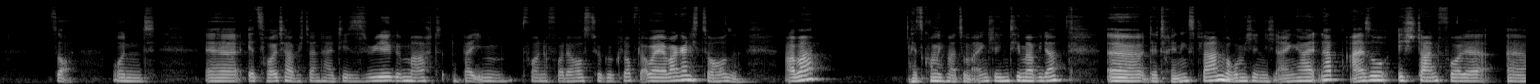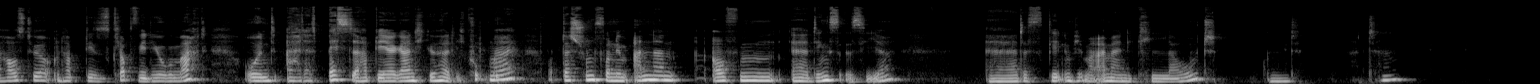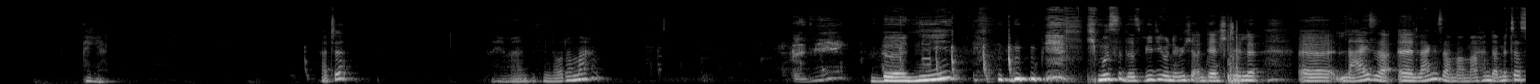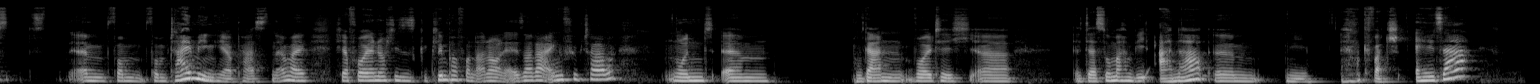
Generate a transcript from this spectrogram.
So. Und äh, jetzt heute habe ich dann halt dieses Reel gemacht und bei ihm vorne vor der Haustür geklopft, aber er war gar nicht zu Hause. Aber jetzt komme ich mal zum eigentlichen Thema wieder. Äh, der Trainingsplan, warum ich ihn nicht eingehalten habe. Also ich stand vor der äh, Haustür und habe dieses Klopfvideo gemacht und ah, das Beste habt ihr ja gar nicht gehört. Ich guck mal, ob das schon von dem anderen auf dem äh, Dings ist hier. Äh, das geht nämlich immer einmal in die Cloud. Und warte. Ah ja. Warte. Muss ich mal ein bisschen lauter machen? Bernie? Bernie? ich musste das Video nämlich an der Stelle äh, leiser, äh, langsamer machen, damit das ähm, vom, vom Timing her passt, ne? weil ich ja vorher noch dieses Geklimper von Anna und Elsa da eingefügt habe. Und ähm, dann wollte ich äh, das so machen wie Anna, ähm, nee, Quatsch, Elsa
